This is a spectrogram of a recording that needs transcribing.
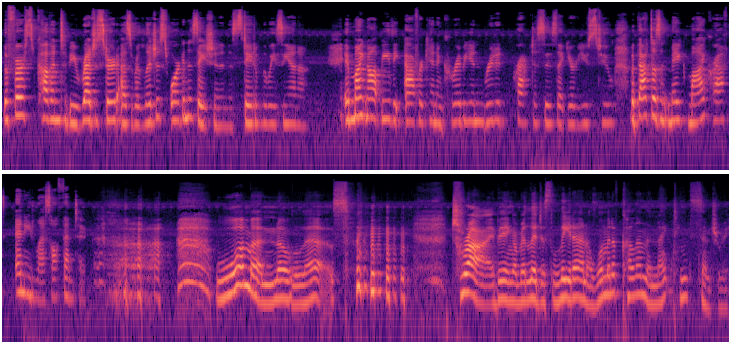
the first coven to be registered as a religious organization in the state of Louisiana. It might not be the African and Caribbean rooted practices that you're used to, but that doesn't make my craft any less authentic. Woman, no less. Try being a religious leader and a woman of color in the 19th century.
